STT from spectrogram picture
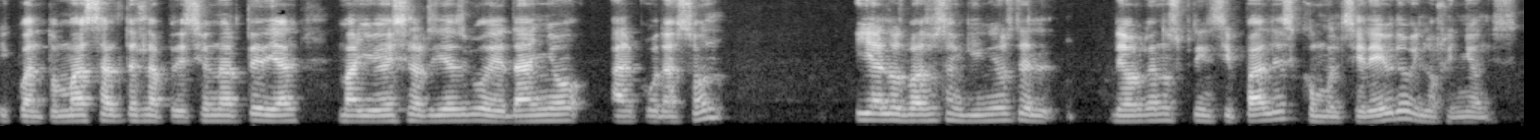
Y cuanto más alta es la presión arterial, mayor es el riesgo de daño al corazón y a los vasos sanguíneos de órganos principales como el cerebro y los riñones.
